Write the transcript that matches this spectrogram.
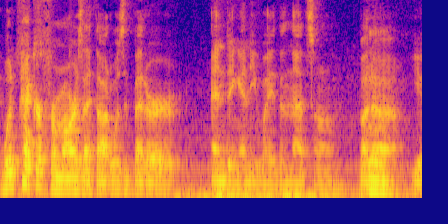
It Woodpecker just- from Mars. I thought was a better ending anyway than that song. But Hmm. uh, Yeah.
